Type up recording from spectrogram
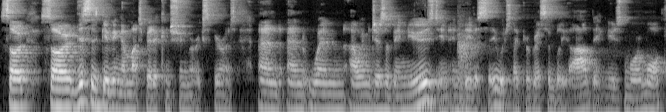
So so this is giving a much better consumer experience. And, and when our images are being used in, in B2C, which they progressively are being used more and more,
